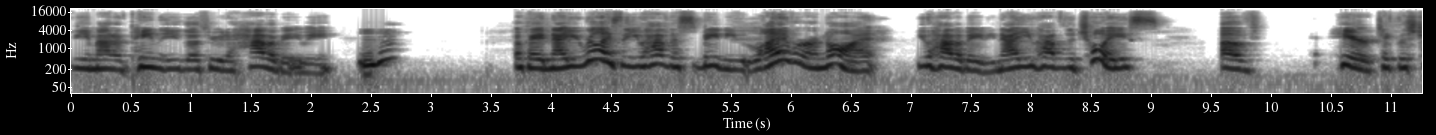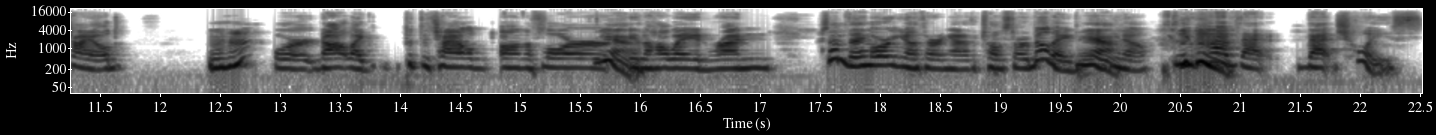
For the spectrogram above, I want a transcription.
the amount of pain that you go through to have a baby. Mhm. Okay, now you realize that you have this baby, live or not, you have a baby. Now you have the choice of here, take this child, Mhm. or not like put the child on the floor Yeah. in the hallway and run, something. or you know, throwing out of a twelve story building. Yeah. You know. You have that that choice.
